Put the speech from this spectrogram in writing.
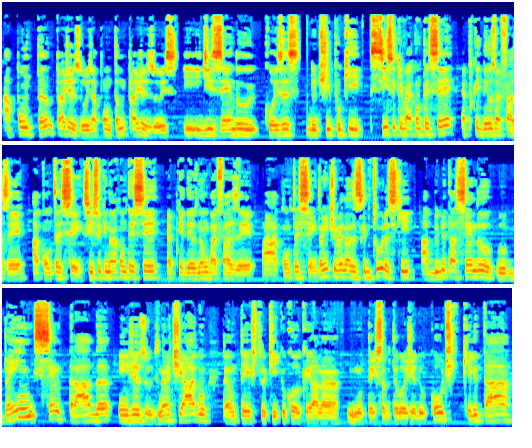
apontando para Jesus, apontando para Jesus e, e dizendo coisas do tipo que se isso aqui vai acontecer, é porque Deus vai fazer acontecer. Se isso aqui não acontecer, é porque Deus não vai fazer acontecer. Então a gente vê nas escrituras que a Bíblia está sendo bem centrada em Jesus, né? Tiago é um texto aqui que eu coloquei lá na, no texto sobre teologia do coach, que ele tá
